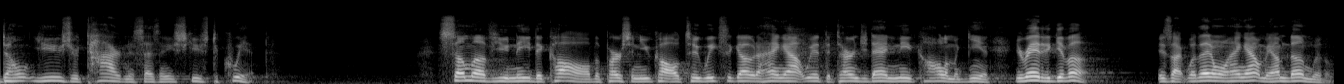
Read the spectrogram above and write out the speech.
Don't use your tiredness as an excuse to quit. Some of you need to call the person you called two weeks ago to hang out with that turned you down. You need to call them again. You're ready to give up. It's like, well, they don't want to hang out with me. I'm done with them.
